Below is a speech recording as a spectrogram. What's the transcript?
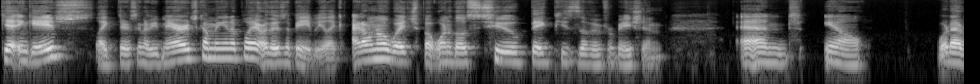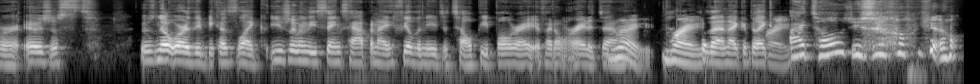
get engaged, like there's to be marriage coming into play, or there's a baby. Like, I don't know which, but one of those two big pieces of information. And, you know, whatever. It was just, it was noteworthy because, like, usually when these things happen, I feel the need to tell people, right? If I don't write it down. Right. Right. So then I could be like, Right. I told you so, you know.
